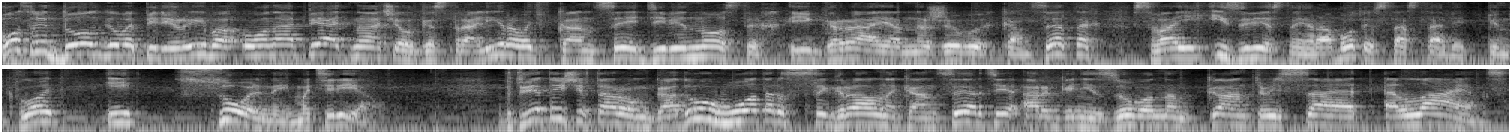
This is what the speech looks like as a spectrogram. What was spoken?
После долгого перерыва он опять начал гастролировать в конце 90-х, играя на живых концертах свои известные работы в составе Pink Floyd и сольный материал. В 2002 году Уотерс сыграл на концерте, организованном Countryside Alliance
